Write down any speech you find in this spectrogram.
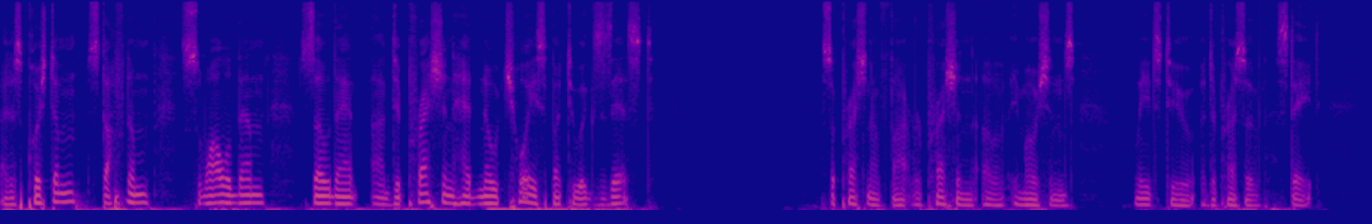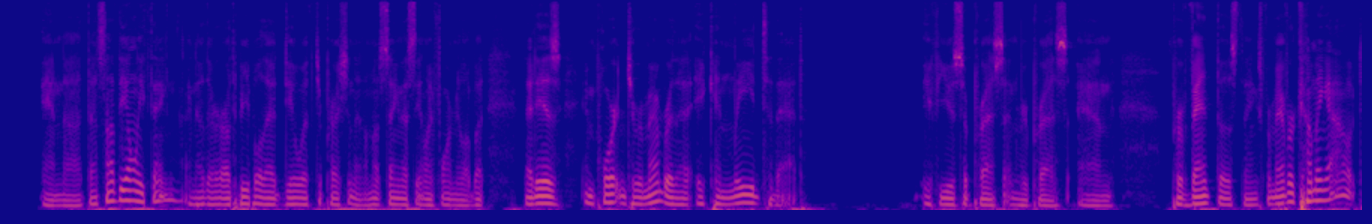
I just pushed them, stuffed them, swallowed them so that uh, depression had no choice but to exist suppression of thought, repression of emotions leads to a depressive state. And uh, that's not the only thing. I know there are other people that deal with depression, and I'm not saying that's the only formula, but that is important to remember that it can lead to that if you suppress and repress and prevent those things from ever coming out.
